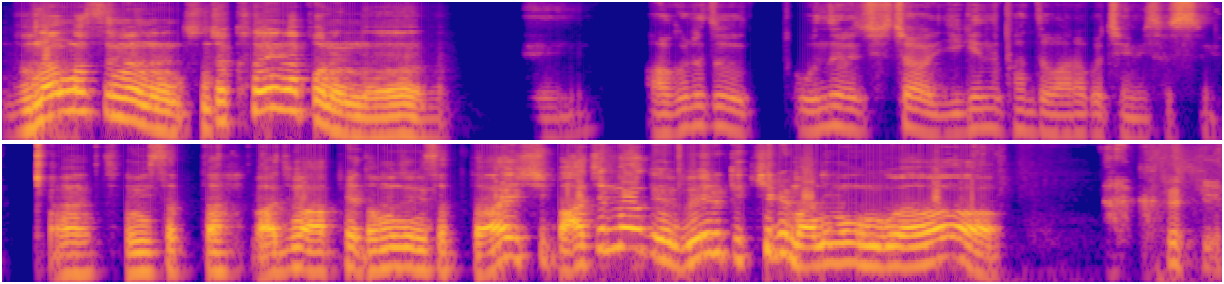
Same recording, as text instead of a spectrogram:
눈 안 갔으면은 진짜 큰일 날 뻔했네. 아 그래도 오늘은 진짜 이기는 판도 많았고 재밌었어요. 아 재밌었다. 마지막 앞에 너무 재밌었다. 아이씨 마지막에 왜 이렇게 키를 많이 먹은 거야? 아 그러게요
